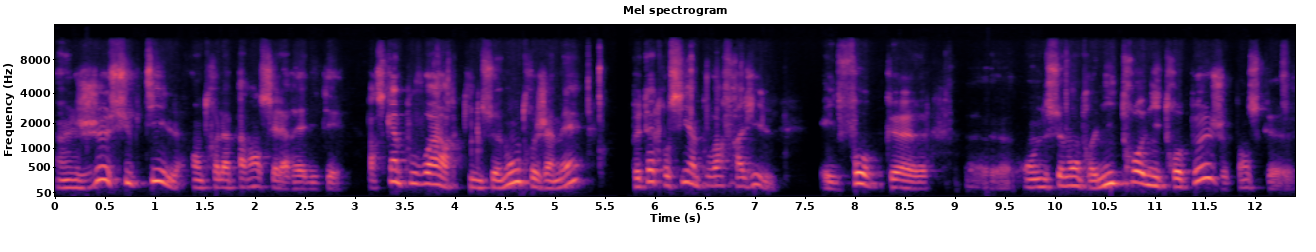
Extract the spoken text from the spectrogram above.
un jeu subtil entre l'apparence et la réalité. Parce qu'un pouvoir qui ne se montre jamais peut être aussi un pouvoir fragile. Et il faut que euh, on ne se montre ni trop ni trop peu. Je pense que le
